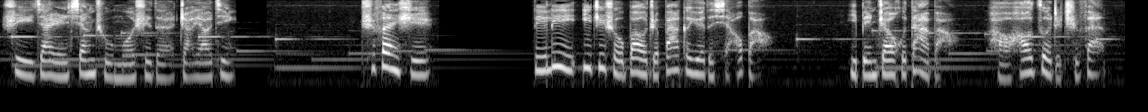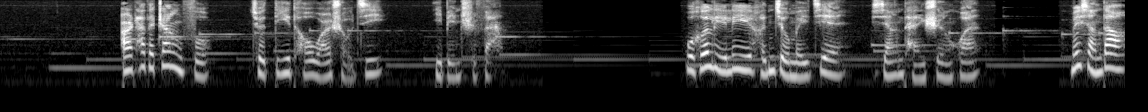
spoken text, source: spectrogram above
是一家人相处模式的照妖镜。吃饭时。李丽一只手抱着八个月的小宝，一边招呼大宝好好坐着吃饭，而她的丈夫却低头玩手机，一边吃饭。我和李丽很久没见，相谈甚欢，没想到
